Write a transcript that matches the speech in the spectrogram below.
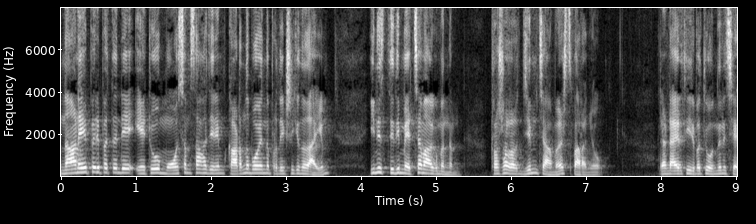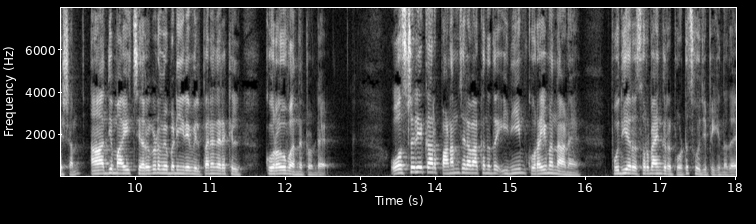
നാണയപ്പെരുപ്പത്തിന്റെ ഏറ്റവും മോശം സാഹചര്യം കടന്നുപോയെന്ന് പ്രതീക്ഷിക്കുന്നതായും ഇനി സ്ഥിതി മെച്ചമാകുമെന്നും ട്രഷറർ ജിം ചാമേഴ്സ് പറഞ്ഞു. രണ്ടായിരത്തി ഇരുപത്തി ഒന്നിന് ശേഷം ആദ്യമായി ചെറുകിട വിപണിയിലെ വിൽപ്പന നിരക്കിൽ കുറവ് വന്നിട്ടുണ്ട്. ഓസ്ട്രേലിയക്കാർ പണം ചെലവാക്കുന്നത് ഇനിയും കുറയുമെന്നാണ് പുതിയ റിസർവ് ബാങ്ക് റിപ്പോർട്ട് സൂചിപ്പിക്കുന്നത്.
